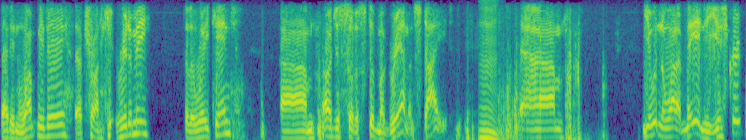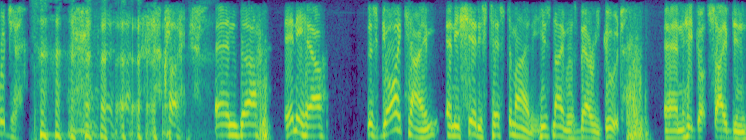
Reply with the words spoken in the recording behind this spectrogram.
they didn't want me there. They were trying to get rid of me for the weekend. Um, I just sort of stood my ground and stayed. Mm. Um, you wouldn't have wanted me in your youth group, would you? and uh, anyhow, this guy came and he shared his testimony. His name was Barry Good, and he got saved in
